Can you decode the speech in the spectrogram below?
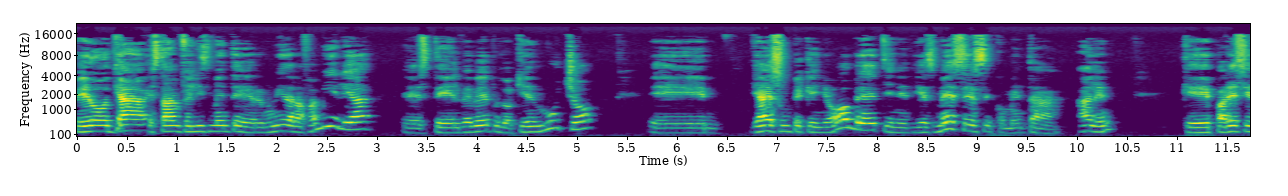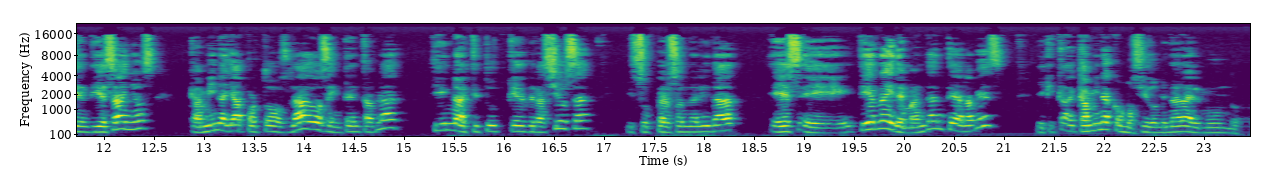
pero ya estaban felizmente reunida la familia. Este, el bebé pues lo quieren mucho. Eh, ya es un pequeño hombre, tiene 10 meses, se comenta Allen, que parece 10 años, camina ya por todos lados e intenta hablar, tiene una actitud que es graciosa y su personalidad es eh, tierna y demandante a la vez y que camina como si dominara el mundo.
